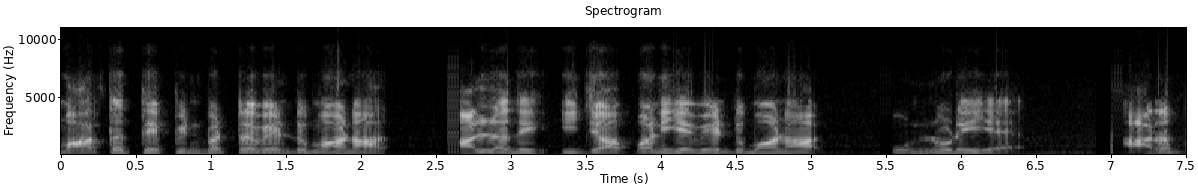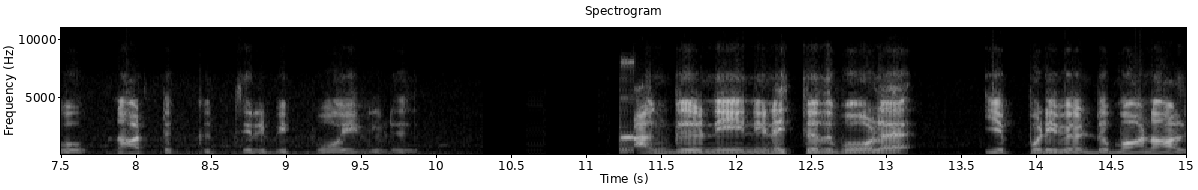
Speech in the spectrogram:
மார்க்கத்தை பின்பற்ற வேண்டுமானால் அல்லது இஜாப் அணிய வேண்டுமானால் உன்னுடைய அரபு நாட்டுக்கு திரும்பி போய்விடு. அங்கு நீ நினைத்தது போல எப்படி வேண்டுமானால்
